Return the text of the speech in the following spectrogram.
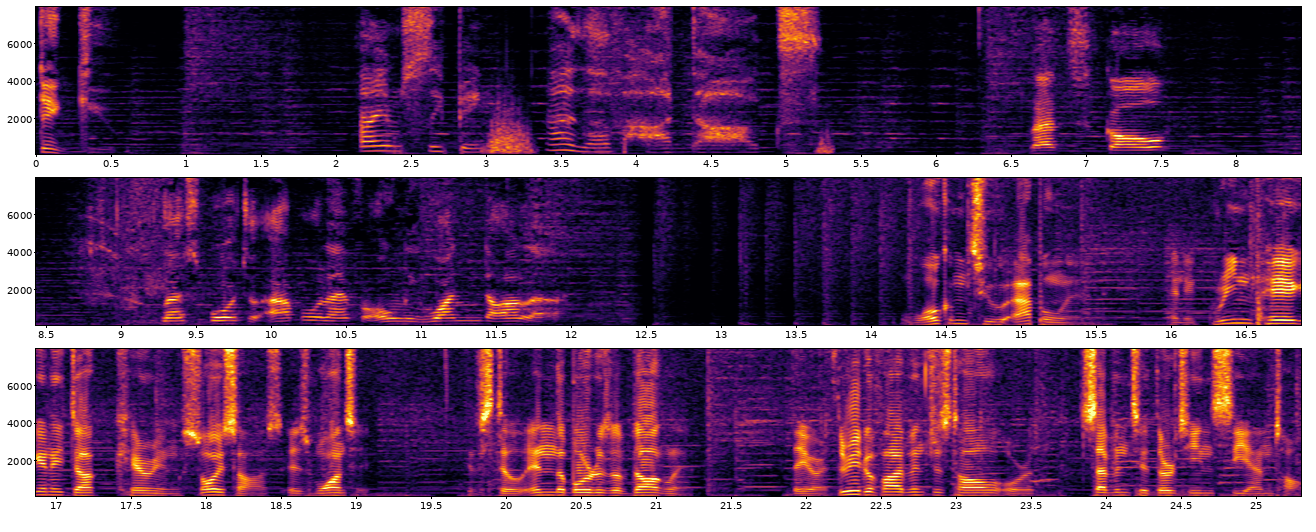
Thank you. I am sleeping. I love hot dogs. Let's go. Let's board to Apple Land for only one dollar. Welcome to Appleland, and a green pig and a duck carrying soy sauce is wanted. If still in the borders of Dogland, they are 3 to 5 inches tall or 7 to 13 cm tall.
